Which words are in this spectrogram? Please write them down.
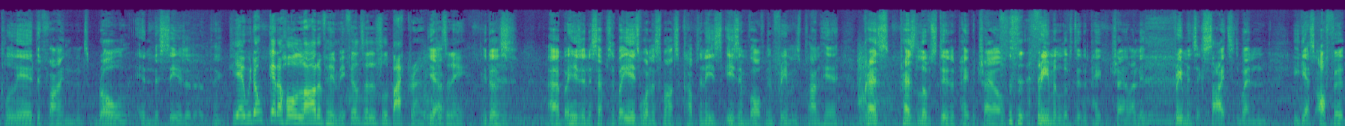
clear, defined role in this series. I don't think. Yeah, we don't get a whole lot of him. He feels a little background, Yeah, doesn't he? He does. Uh, but he's in this episode. But he is one of the smarter cops, and he's he's involved in Freamon's plan here. Prez Prez loves doing the paper trail. Freamon loves doing the paper trail, and it, Freamon's excited when he gets offered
